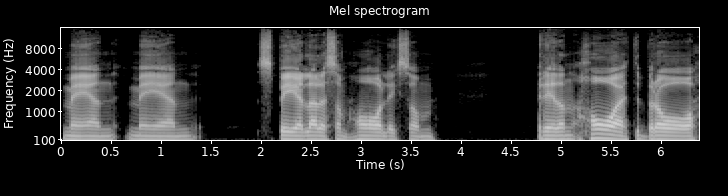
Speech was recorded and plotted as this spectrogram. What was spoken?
med en, med en spelare som har liksom redan har ett bra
